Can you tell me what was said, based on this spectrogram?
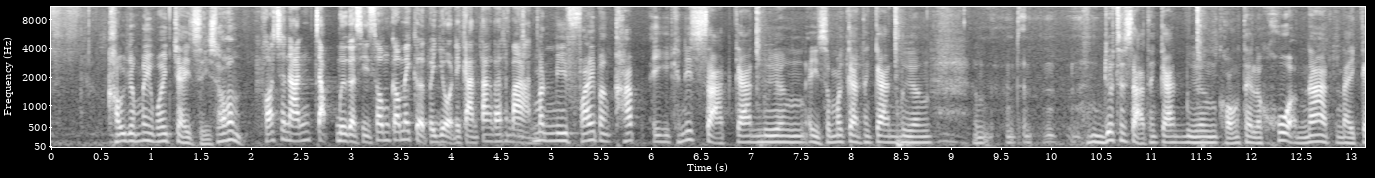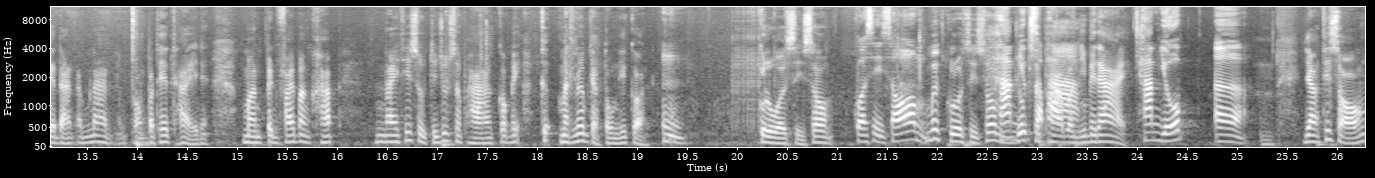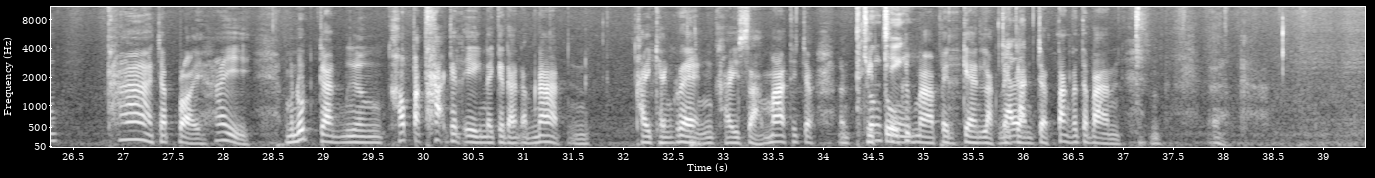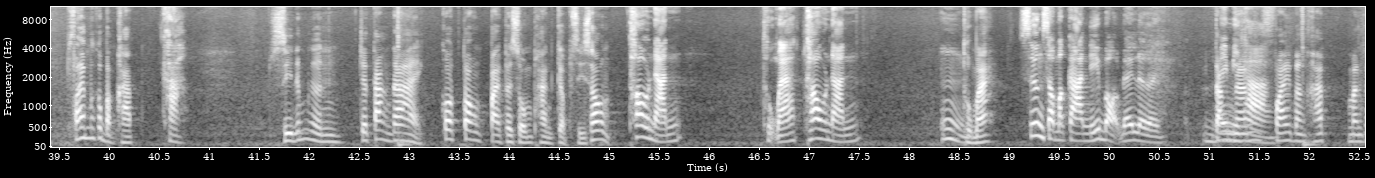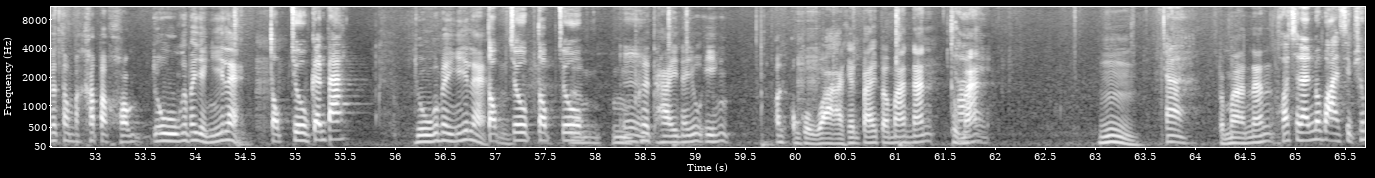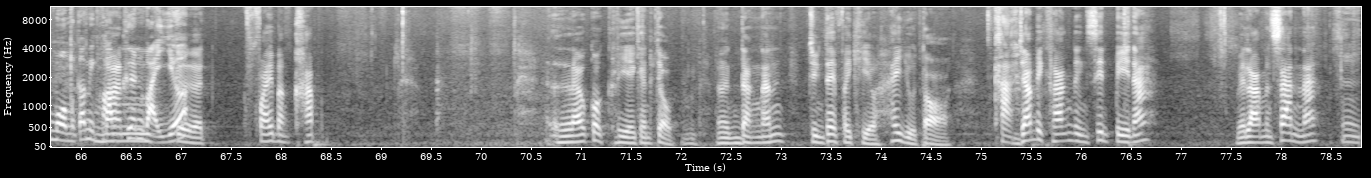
เขายังไม่ไว้ใจสีส้ม เพราะฉะนั้นจับมือกับสีส้มก็ไม่เกิดประโยชน์ในการตั้งรัฐบาล มันมีไฟล์บังคับไอ้คณิตศาสตร์การเมืองไอ้สมการทางการเมือง ยุทธศาสตร์ทางการเมืองของแต่ละขั้วอำนาจในกระดานอำนาจของประเทศไทยเนี่ยมันเป็นไฟล์บังคับ ในที่สุดจะยุบสภาก็ไม่ก็มันเริ่มจากตรงนี้ก่อน อืมกลัวสีส้ม กลัวสีส้ม เมื่อกลัวสีส้มห้ามยุยุบบสสภาภา วันนี้ไม่ได้ ห้ามยุบ เออ อย่างที่สองถ้าจะปล่อยให้มนุษย์การเมืองเขาปะทะกันเองในกระดานอำนาจ ใครแข็งแรง ใครสามารถที่จะคิดตัวช่วงชิงขึ้นมาเป็นแกนหลักในแกนหลัก การจัดตั้งรัฐบาลเอ่อไฟล์มันก็บังคับ ค่ะ สีน้ำเงินจะตั้งได้ก็ต้องไปผสมพันธุ์กับสีส้ม เท่านั้น ถูกไหมเท่านั้น อืมถูกไหมซึ่งสมการนี้บอกได้เลย ดัไม่มีนั้นทาง ไฟล์บังคับ มันก็ต้องประคับประคองอยู่กันไปอย่างนี้แหละ ตบจูบกันปะอยู่กันไปอย่างนี้แหละตบจูบตบจูบเอิ่มเพื่อไทยนายกอิงเอาเอาก็ว่ากันไปประมาณนั้น ถูกไหมใช่อืม อ่าประมาณนั้นเพราะฉะนั้นเมื่อวาน10ชั่วโมงมันก็มีความเคลื่อนไหวเยอะ เกิดไฟบังคับ แล้วก็เคลียร์กันจบเอ่อดังนั้นจึงได้ไฟเขียวให้อยู่ต่อ ค่ะย้ำอีกครั้งหนึ่งสิ้นปีนะ เวลามันสั้นนะอืม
